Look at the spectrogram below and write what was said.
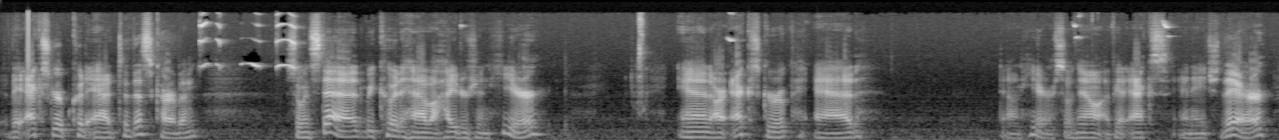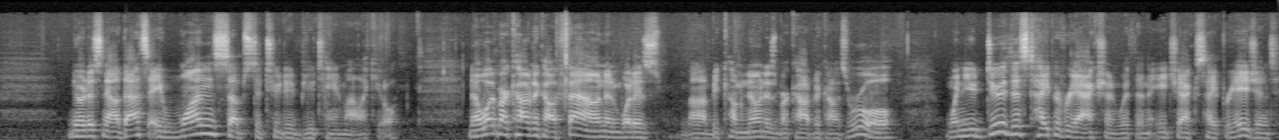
The X group could add to this carbon. So instead, we could have a hydrogen here, and our X group add down here. So now I've got X and H there. Notice now that's a one substituted butane molecule. Now what Markovnikov found and what has uh, become known as Markovnikov's rule, when you do this type of reaction with an HX type reagent,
